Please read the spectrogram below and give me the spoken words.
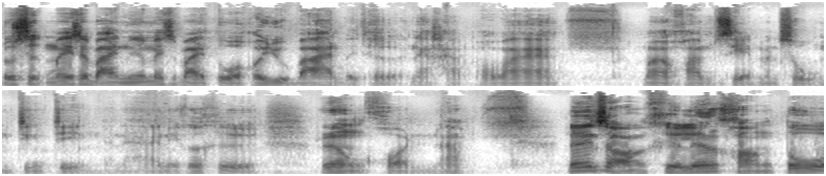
รู้สึกไม่สบายเนื้อไม่สบายตัวก็อยู่บ้านไปเถอะนะครับ เพราะว่ามาความเสี่ยงมันสูงจริงๆนะฮะนี่ก็คือเรื่องของคนนะเรื่องสองคือเรื่องของตัว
